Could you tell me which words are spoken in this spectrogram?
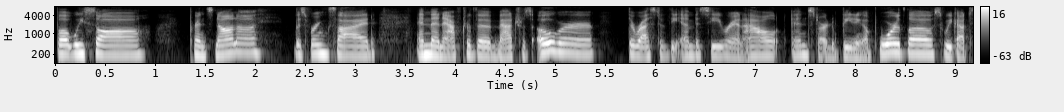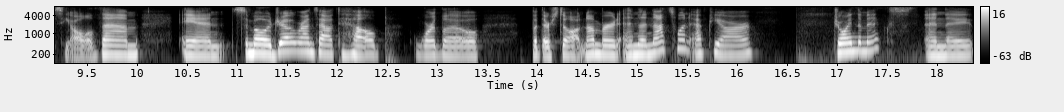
but we saw Prince Nana was ringside. And then after the match was over, the rest of the embassy ran out and started beating up Wardlow. So we got to see all of them. And Samoa Joe runs out to help Wardlow, but they're still outnumbered. And then that's when FTR joined the mix and they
